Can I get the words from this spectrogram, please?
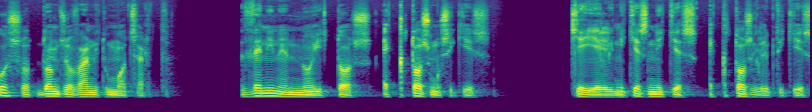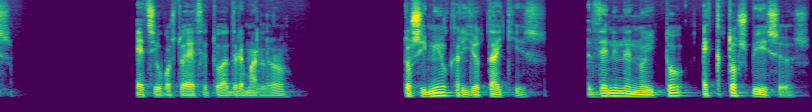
Όπως ο Ντόν Τζοβάνι του Μότσαρτ δεν είναι νοητός εκτός μουσικής και οι ελληνικές νίκες εκτός γλυπτικής, έτσι όπως το έθετο ο Αντρέ Μαλρό, το σημείο Καριωτάκης δεν είναι νοητό εκτός ποιήσεως.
